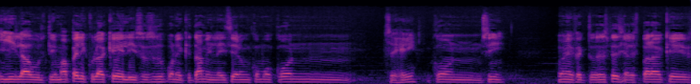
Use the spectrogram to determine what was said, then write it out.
Y la última película que él hizo se supone que también la hicieron como con CGI. con, sí, con efectos especiales para que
